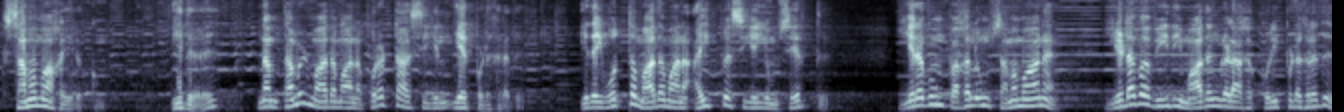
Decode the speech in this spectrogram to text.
சமமாக இருக்கும். இது நம் தமிழ் மாதமான புரட்டாசியில் ஏற்படுகிறது. இதை ஒத்த மாதமான ஐப்பசியையும் சேர்த்து இரவும் பகலும் சமமான இடவ வீதி மாதங்களாக குறிப்பிடுகிறது.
